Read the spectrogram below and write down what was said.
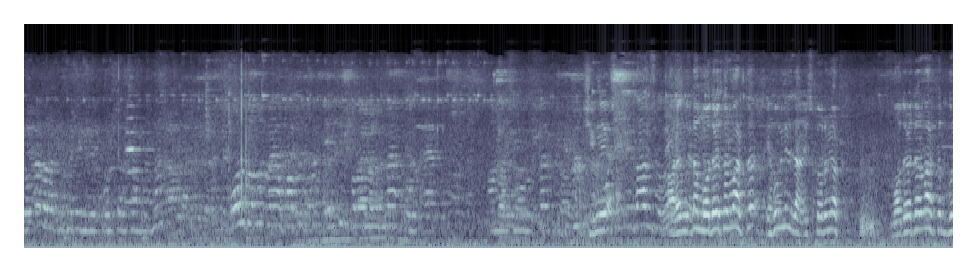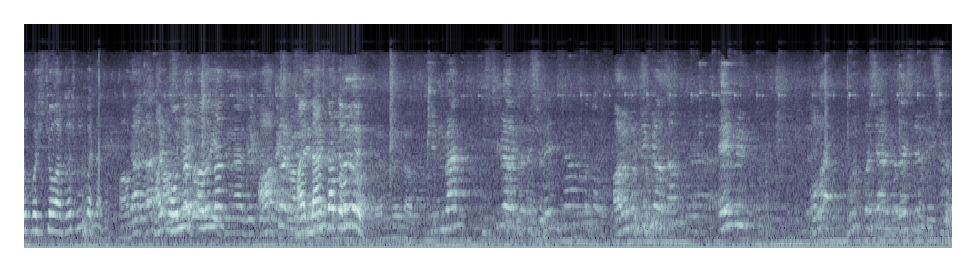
lokal olarak hizmete girecek boş çalışanlarına. Orada veya fabrikanın eğitim salonlarında anlaşma olursa. Şimdi aramızda moderatör varsa yapabiliriz yani hiç sorun yok. Moderatör varsa grup başı çoğu arkadaş grup başı zaten. Hani onların alından Hayır lunch saat yapabiliriz. Şimdi ben işçi bir arkadaşım. Aramızdaki adam en büyük olay grup başı arkadaşları düşüyor.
